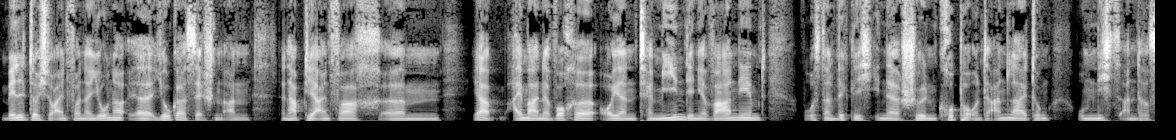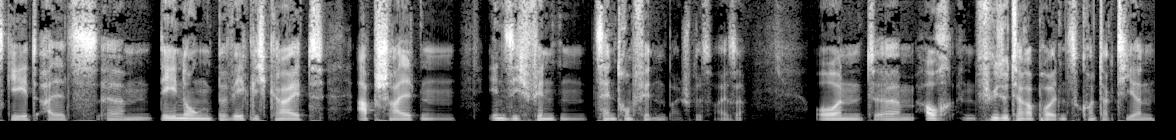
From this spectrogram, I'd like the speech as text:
meldet euch doch einfach eine äh, Yoga-Session an. Dann habt ihr einfach, ähm, ja, einmal in der Woche euren Termin, den ihr wahrnehmt, wo es dann wirklich in der schönen Gruppe unter Anleitung um nichts anderes geht als ähm, Dehnung, Beweglichkeit, Abschalten, in sich finden, Zentrum finden beispielsweise. Und ähm, auch einen Physiotherapeuten zu kontaktieren.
